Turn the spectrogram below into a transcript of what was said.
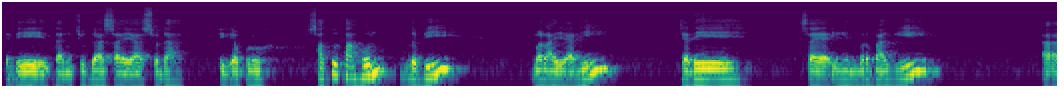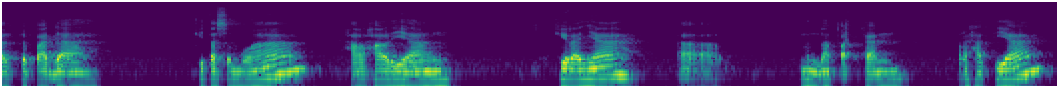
Jadi dan juga saya sudah 31 tahun lebih melayani. Jadi saya ingin berbagi uh, kepada kita semua hal-hal yang kiranya Uh, mendapatkan perhatian,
